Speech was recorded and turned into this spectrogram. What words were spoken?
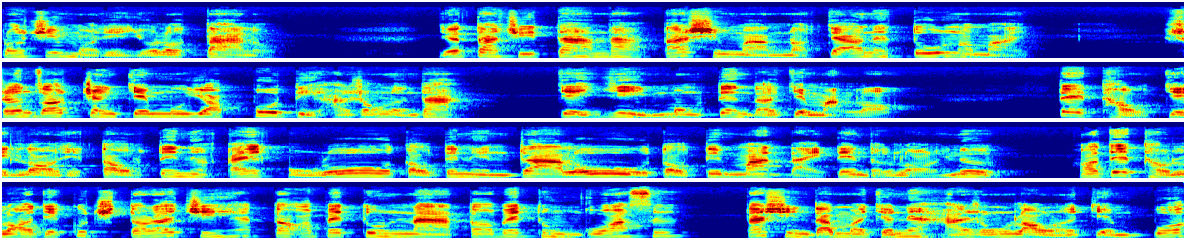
bao chỉ mò chỉ yếu lo ta luôn giờ ta chỉ tan ta ta chỉ mà nó chạy nè tu nó mày. Sơn gió chân chỉ mua gió bù tì hà rong lớn ta. Chỉ gì mong tên đó chỉ mặt lọ tê thầu chỉ lo chỉ tàu tên là cái cù lô, tàu tên hiện ra lô, tàu tên mát đại tên đó lo nữa họ tê thầu lò chế cút tao đó chi hết, tao bé tuần nà, tao bé tuần qua sư ta xin đã mà chỗ nên hạ rộng lầu nữa chèm búa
